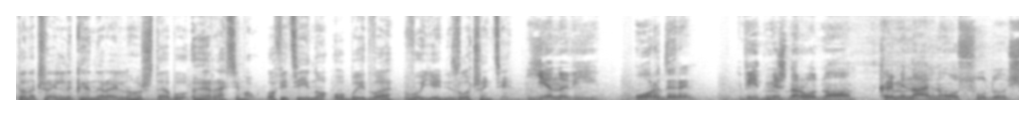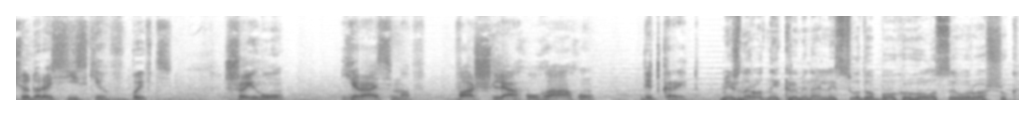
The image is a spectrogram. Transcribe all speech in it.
та начальник генерального штабу Герасімов. Офіційно обидва воєнні злочинці. Є нові ордери від Міжнародного кримінального суду щодо російських вбивць. Шойгу, Герасимов, ваш шлях у Гагу відкрито. Міжнародний кримінальний суд обох оголосив у розшук.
